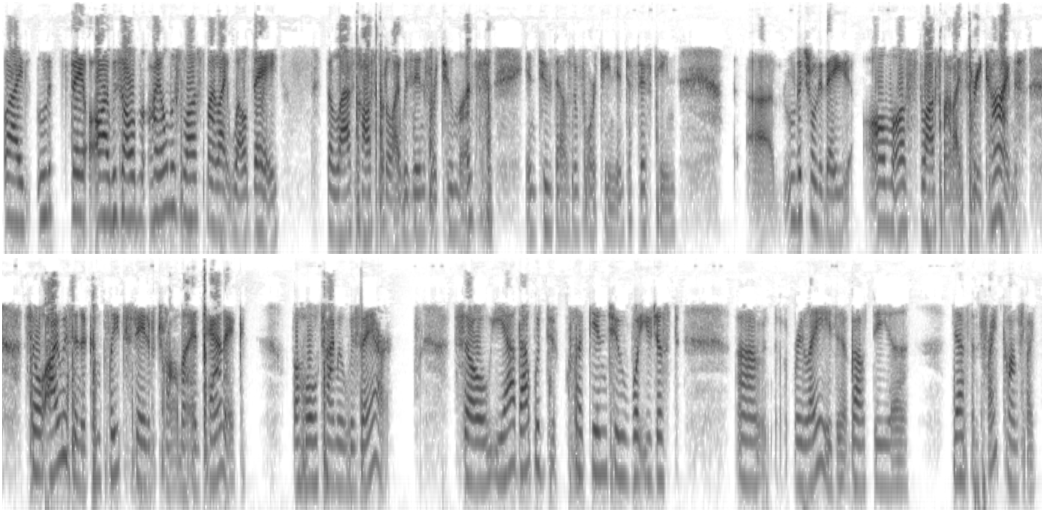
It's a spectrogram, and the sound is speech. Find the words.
I they, I was all, I almost lost my life. Well, they, the last hospital I was in for two months in 2014 into 15, uh, literally they almost lost my life three times. So I was in a complete state of trauma and panic the whole time it was there. So yeah, that would click into what you just uh, relayed about the uh, death and fright conflict.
